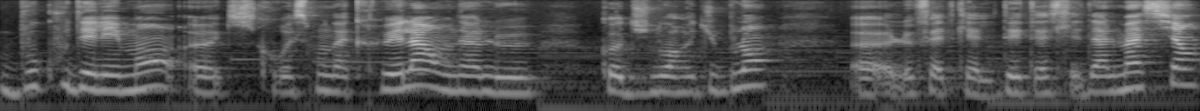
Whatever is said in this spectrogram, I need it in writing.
beaucoup d'éléments euh, qui correspondent à Cruella. On a le code du noir et du blanc, euh, le fait qu'elle déteste les Dalmatiens,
